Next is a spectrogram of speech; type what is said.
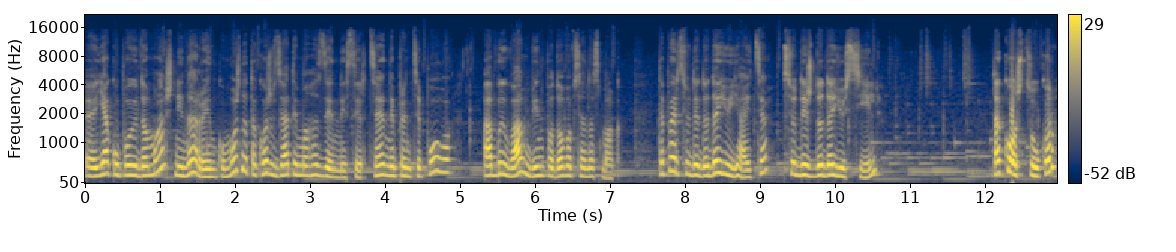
Е, Я купую домашній на ринку. Можна також взяти магазинний сир. Це не принципово, аби вам він подобався на смак. Тепер сюди додаю яйця, сюди ж додаю сіль, також цукор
